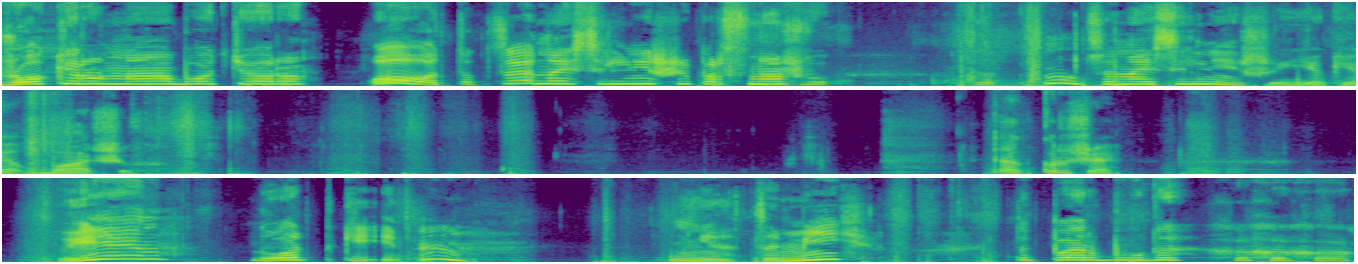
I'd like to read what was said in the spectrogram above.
Джокеру на ботяра. О, то це найсильніший персонаж. Ну, це найсильніший, як я бачив. Так, коротше. Він от такий. Ні, це мій. Тепер буде. Ха-ха-ха.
